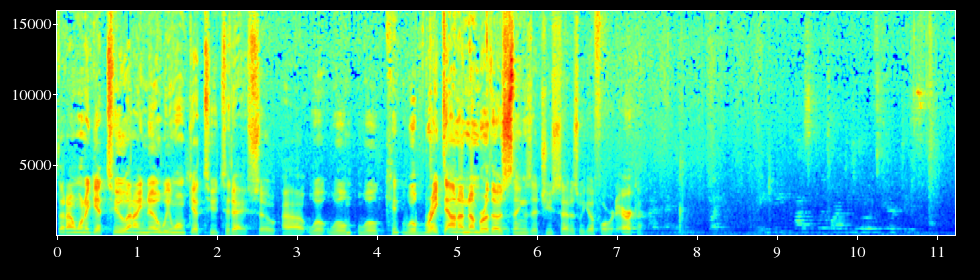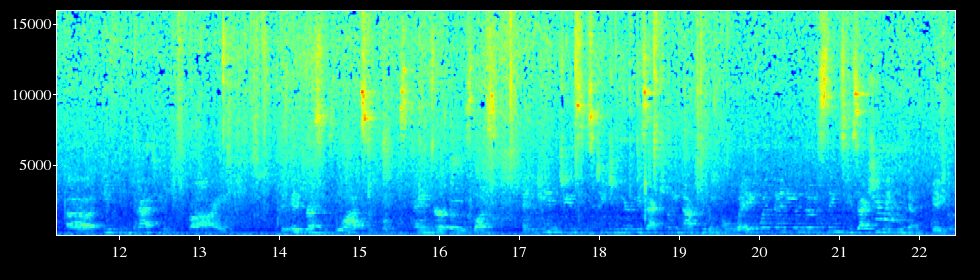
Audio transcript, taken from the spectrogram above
that I want to get to, and I know we won't get to today. So uh, we'll, we'll, we'll, we'll break down a number of those things that you said as we go forward. Erica? I, I think, maybe possibly why we wrote here is, uh, in Matthew five, it addresses lots of things, anger, oaths, lots doing away with any of those things. He's actually making them bigger.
